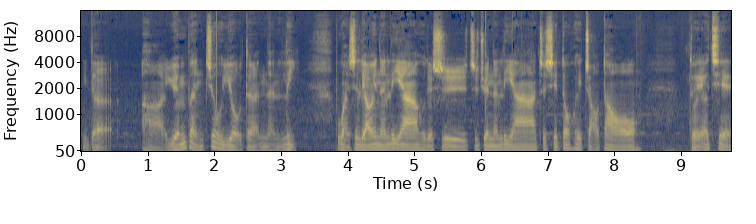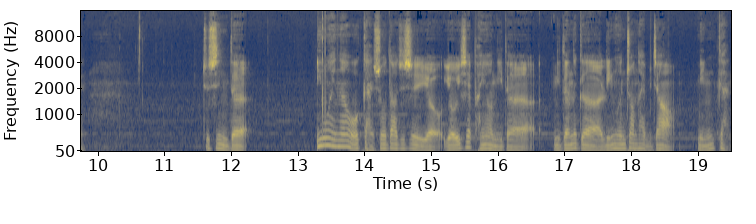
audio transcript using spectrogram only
你的啊原本就有的能力，不管是疗愈能力啊，或者是直觉能力啊，这些都会找到哦。对，而且就是你的，因为呢，我感受到就是有有一些朋友，你的你的那个灵魂状态比较敏感。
